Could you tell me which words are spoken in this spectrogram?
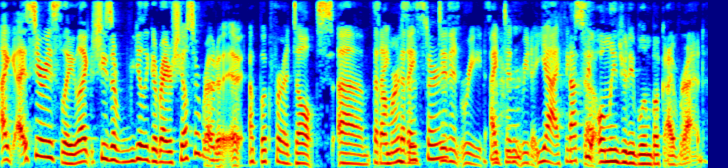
I, I seriously like she's a really good writer. She also wrote a, a book for adults um, that Summer I that Sisters? I didn't read. I that didn't read it. Yeah, I think That's so. the only Judy Blume book I've read.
